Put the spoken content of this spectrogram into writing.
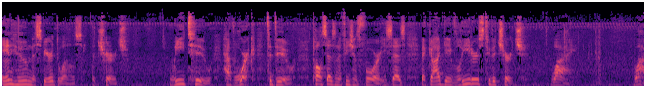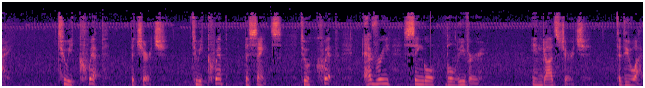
in whom the Spirit dwells, the church, we too have work to do. Paul says in Ephesians 4, he says that God gave leaders to the church. Why? Why? To equip the church, to equip the saints, to equip every single believer in God's church to do what?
